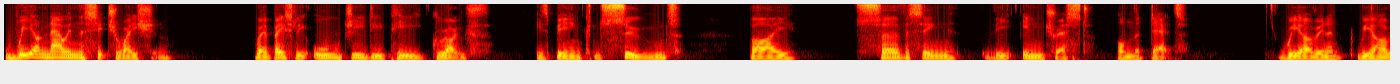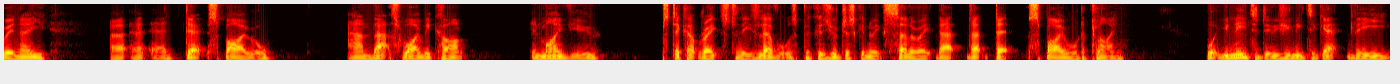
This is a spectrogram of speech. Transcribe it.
we are now in the situation where basically all GDP growth is being consumed by servicing the interest on the debt. We are in a we are in a, a, a debt spiral, and that's why we can't, in my view, stick up rates to these levels because you're just going to accelerate that that debt spiral decline. What you need to do is you need to get the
